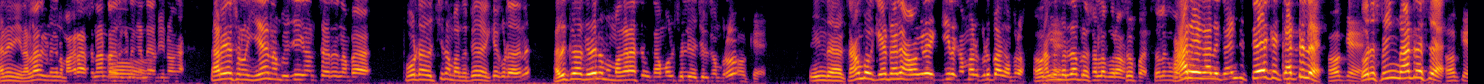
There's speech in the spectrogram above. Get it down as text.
அண்ணே நீ நல்லா இருக்கணுங்க மகராசனாண்டா. இருக்கணுங்க அப்படின்னுவாங்க. நிறைய சொல்லுவாங்க ஏன் நம்ம விஜயகாந்த் சார் நம்ம போட்டோ வச்சு நம்ம அந்த பேரை வைக்க கூடாதுன்னு அதுக்காகவே நம்ம மகராசன் காம்போன்னு சொல்லி வச்சிருக்கோம் ப்ரோ ஓகே. இந்த காம்போ கேட்டாலே அவங்களே கீழே கமெண்ட் கொடுப்பாங்க ப்ரோ அந்த மாதிரி தான் ப்ரோ சொல்ல போறோம். சூப்பர். சொல்லுங்க ஆறே காலுக்கு அஞ்சு தேக்கு கட்டிலு. ஓகே. ஒரு ஸ்ப்ரிங் மேட்ரஸ் ஓகே.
